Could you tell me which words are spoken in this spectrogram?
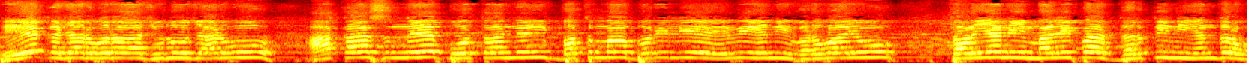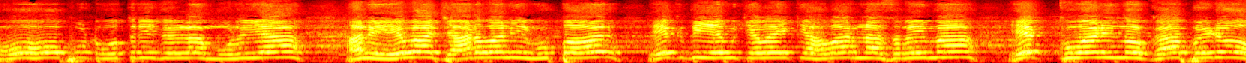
એક હજાર વર્ષ જૂનું ઝાડવું આકાશને પોતાની બતમાં ભરી લે એવી એની વડવાયું તળિયાની માલિપા ધરતીની અંદર હો હો ફૂટ ઉતરી ગયેલા મૂળિયા અને એવા ઝાડવાની ઉપર એક દી એમ કહેવાય કે હવારના સમયમાં એક કુવાડીનો ઘા પડ્યો.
